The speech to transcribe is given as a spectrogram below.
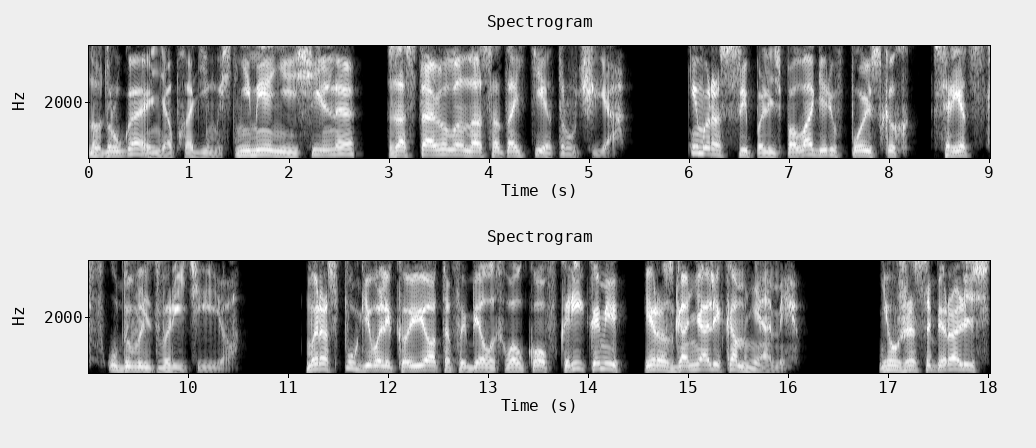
но другая необходимость, не менее сильная, заставила нас отойти от ручья. И мы рассыпались по лагерю в поисках средств удовлетворить ее. Мы распугивали койотов и белых волков криками и разгоняли камнями. И уже собирались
